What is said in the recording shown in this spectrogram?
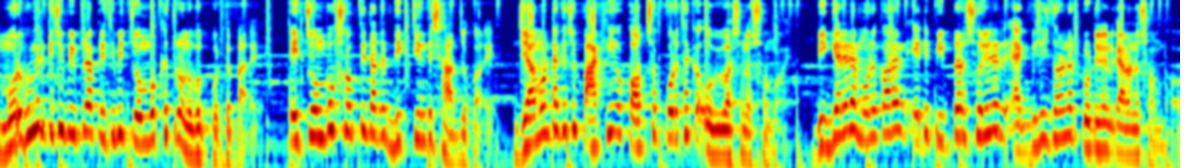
মরুভূমির কিছু পিঁপড়া পৃথিবীর চৌম্বক ক্ষেত্র অনুভব করতে পারে। এই চৌম্বক শক্তি তাদের দিক চিনতে সাহায্য করে। যেমনটা কিছু পাখি ও কচ্ছপ করে থাকে অভিবাসনের সময়। বিজ্ঞানীরা মনে করেন, এটি পিঁপড়ার শরীরের এক বিশেষ ধরনের প্রোটিনের কারণে সম্ভব।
